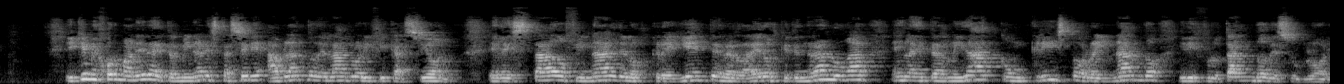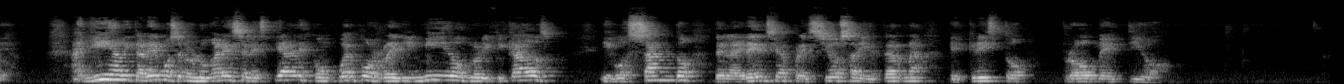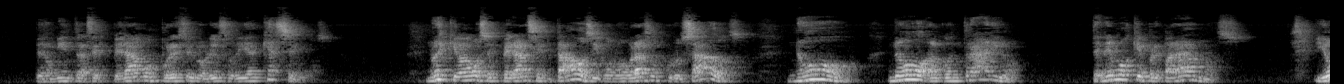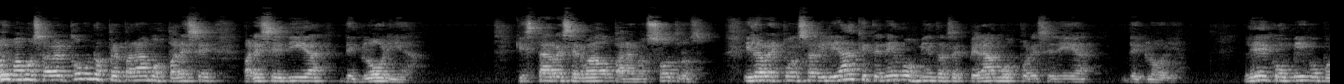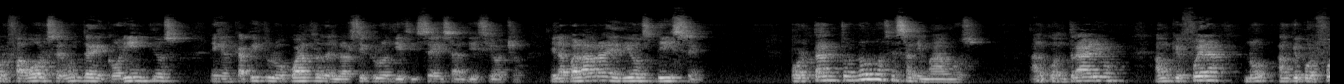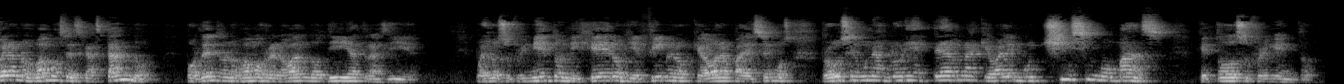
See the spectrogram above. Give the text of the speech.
Y qué mejor manera de terminar esta serie hablando de la glorificación, el estado final de los creyentes verdaderos que tendrán lugar en la eternidad con Cristo reinando y disfrutando de su gloria. Allí habitaremos en los lugares celestiales con cuerpos redimidos, glorificados y gozando de la herencia preciosa y eterna que Cristo prometió. Pero mientras esperamos por ese glorioso día, ¿qué hacemos? No es que vamos a esperar sentados y con los brazos cruzados. No, no, al contrario. Tenemos que prepararnos. Y hoy vamos a ver cómo nos preparamos para ese, para ese día de gloria que está reservado para nosotros y la responsabilidad que tenemos mientras esperamos por ese día de gloria. Lee conmigo, por favor, 2 de Corintios en el capítulo 4 del versículo 16 al 18. Y la palabra de Dios dice, por tanto, no nos desanimamos. Al contrario, aunque, fuera, aunque por fuera nos vamos desgastando, por dentro nos vamos renovando día tras día. Pues los sufrimientos ligeros y efímeros que ahora padecemos producen una gloria eterna que vale muchísimo más que todo sufrimiento.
